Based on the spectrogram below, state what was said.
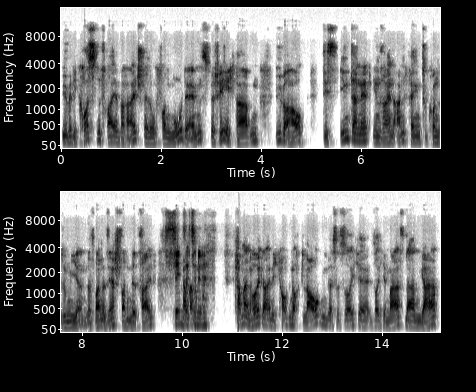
über die kostenfreie Bereitstellung von Modems befähigt haben, überhaupt das Internet in seinen Anfängen zu konsumieren. Das war eine sehr spannende Zeit. Sensationell. Kann man, kann man heute eigentlich kaum noch glauben, dass es solche, solche Maßnahmen gab.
